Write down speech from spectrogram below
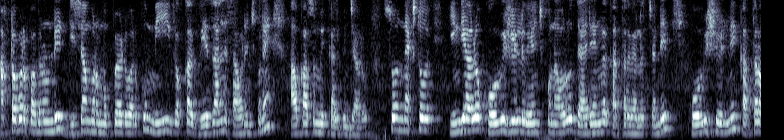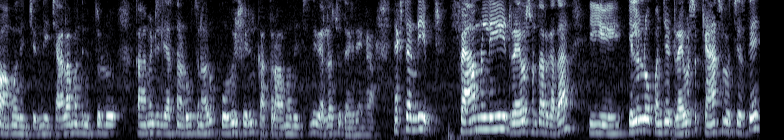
అక్టోబర్ పది నుండి డిసెంబర్ ముప్పై ఒకటి వరకు మీ యొక్క వీజాలని సవరించుకునే అవకాశం మీకు కల్పించారు. సో నెక్స్ట్ ఇండియాలో కోవిషీల్డ్ వేయించుకున్నవారు ధైర్యంగా ఖత్తర్ వెళ్ళొచ్చండి. కోవిషీల్డ్ని ఖత్తర్ ఆమోదించింది. చాలామంది మిత్రులు కామెంట్లు చేస్తున్న అడుగుతున్నారు కోవిషీల్డ్ని ఖత్తర్ ఆమోదించింది వెళ్ళొచ్చు ధైర్యంగా. నెక్స్ట్ అండి ఫ్యామిలీ డ్రైవర్స్ ఉంటారు కదా ఈ ఇళ్ళలో పనిచే డ్రైవర్స్ క్యాన్సిల్ వచ్చేస్తే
